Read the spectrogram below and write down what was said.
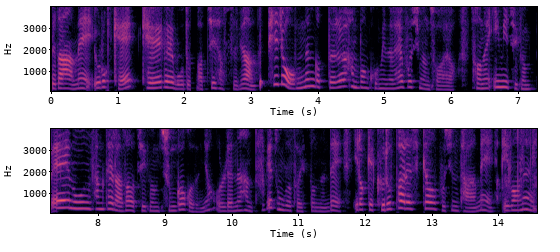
그 다음에 이렇게 계획을 모두 마치셨으면 필요 없는 것들을 한번 고민을 해보시면 좋아요. 저는 이미 지금 빼놓은 상태라서 지금 준 거거든요. 원래는 한 두 개 정도 더 있었는데 이렇게 그룹화를 시켜보신 다음에 이거는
